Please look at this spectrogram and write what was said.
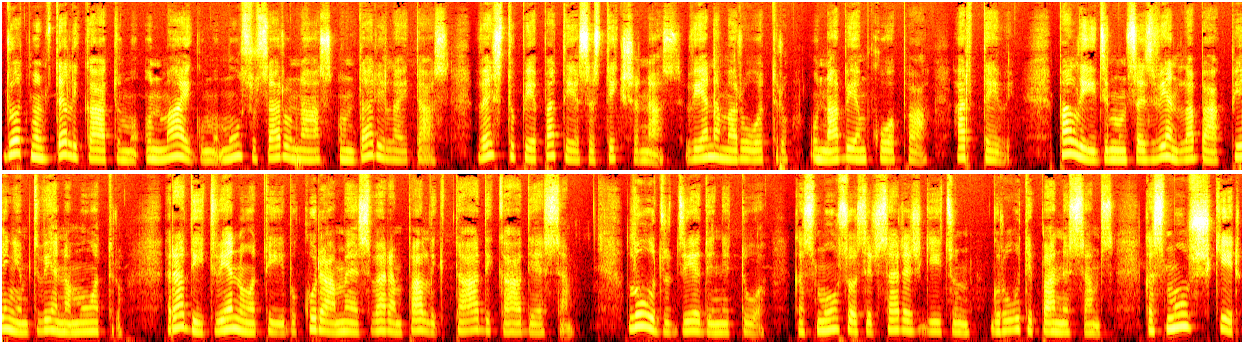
Dot mums delikātumu un maigumu mūsu sarunās un dari, lai tās vestu pie patiesas tikšanās vienam ar otru un abiem kopā ar tevi. Palīdzi mums aizvien labāk pieņemt vienam otru, radīt vienotību, kurā mēs varam palikt tādi, kādi esam. Lūdzu, dziedini to, kas mūsos ir sarežģīts un grūti panesams, kas mūs šķir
